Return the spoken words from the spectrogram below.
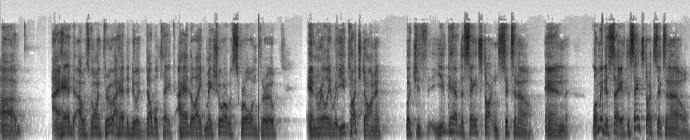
uh, I had I was going through. I had to do a double take. I had to like make sure I was scrolling through, and really, you touched on it. But you you have the Saints starting six and zero, and let me just say, if the Saints start six and zero,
